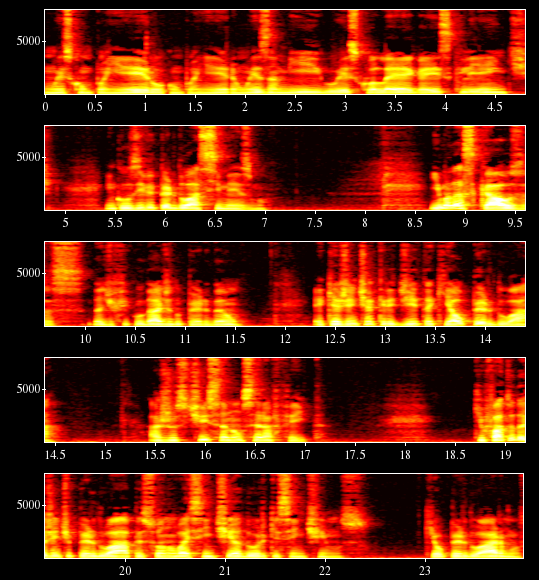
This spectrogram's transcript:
um ex-companheiro ou companheira, um ex-amigo, ex-colega, ex-cliente, inclusive perdoar a si mesmo. E uma das causas da dificuldade do perdão é que a gente acredita que ao perdoar, a justiça não será feita. Que o fato da gente perdoar, a pessoa não vai sentir a dor que sentimos. Que ao perdoarmos,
